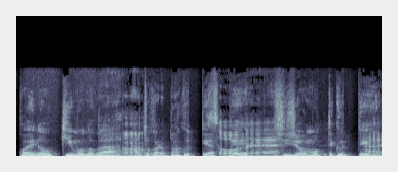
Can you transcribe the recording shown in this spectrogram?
こういうの大きいものうんが、後からバクってやって市場を持ってくっていうもの。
